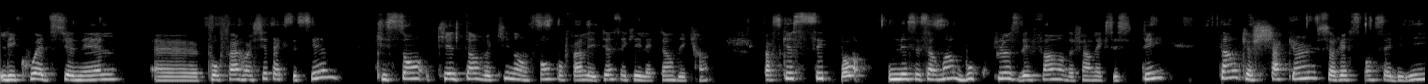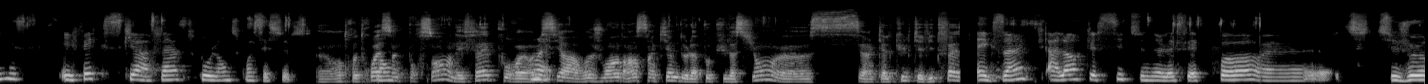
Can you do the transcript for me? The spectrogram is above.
les coûts additionnels euh, pour faire un site accessible, qui sont est le temps requis dans le fond pour faire les tests avec les lecteurs d'écran. Parce que c'est pas nécessairement beaucoup plus d'efforts de faire l'accessibilité tant que chacun se responsabilise et fait ce qu'il y a à faire tout au long du processus. Euh, entre 3 et 5 en effet, pour euh, réussir à rejoindre un cinquième de la population, euh, c'est un calcul qui est vite fait. Exact. Alors que si tu ne le fais pas, tu, veux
